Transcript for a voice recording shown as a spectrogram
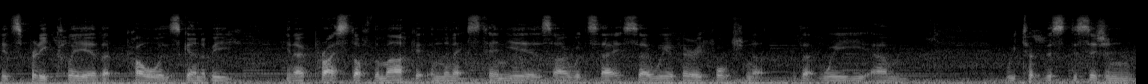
it's pretty clear that coal is going to be you know priced off the market in the next 10 years I would say so we are very fortunate that we um, we took this decision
